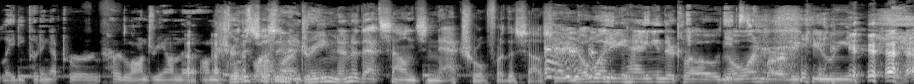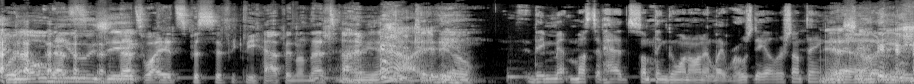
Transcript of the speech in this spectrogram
lady putting up her, her laundry on the on the I'm sure this clothesline wasn't or a anything. dream. None of that sounds natural for the South Side. Nobody hanging their clothes. No one barbecuing. Well, No that's, music. That's why it specifically happened on that Uh, time. yeah, Could have you know, They met, must have had something going on at like Rosedale or something. Yeah, everybody,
